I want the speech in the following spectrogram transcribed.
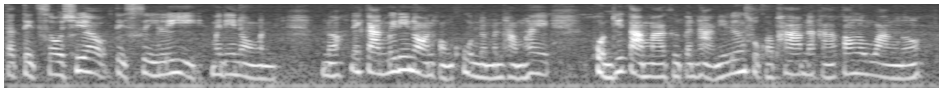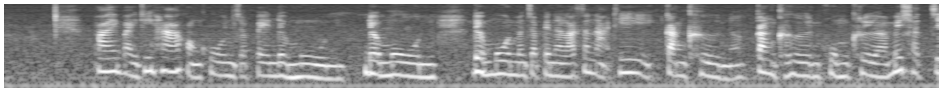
แต่ติดโซเชียลติดซีรีส์ไม่ได้นอนเนาะในการไม่ได้นอนของคุณนะมันทำให้ ผลที่ตามมาคือปัญหาในเรื่องสุขภาพนะคะ ต้องระวังเนาะไพ่ใบที่ 5 ของคุณจะเป็นเดอะมูนเดอะมูนเดอะมูนมันจะเป็นในลักษณะที่กลางคืนเนาะกลางคืนคุมเครือไม่ชัดเจ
